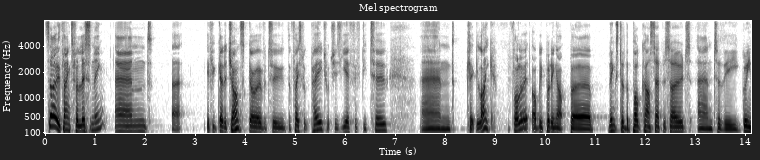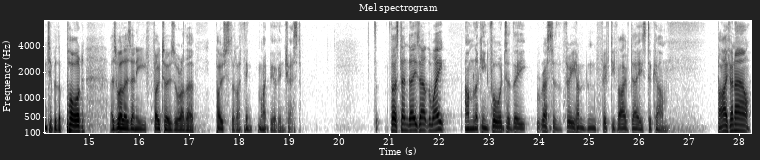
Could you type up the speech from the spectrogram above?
So, thanks for listening. And uh, if you get a chance, go over to the Facebook page, which is Year 52, and click like, follow it. I'll be putting up uh, links to the podcast episodes and to the green tip of the pod, as well as any photos or other posts that I think might be of interest. First 10 days out of the way, I'm looking forward to the rest of the 355 days to come. Bye for now.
